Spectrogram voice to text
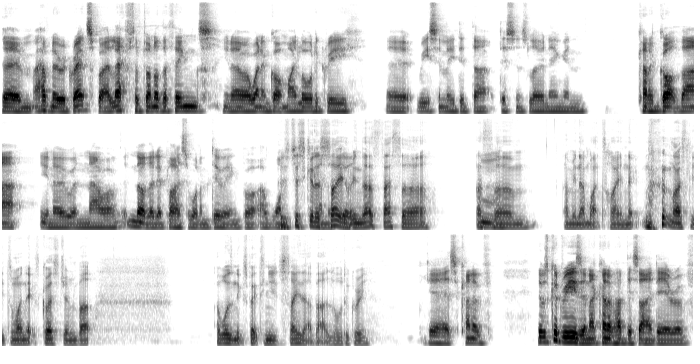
Um, I have no regrets, but I left. I've done other things. You know, I went and got my law degree uh, recently. Did that distance learning and kind of got that. You know, and now not that it applies to what I'm doing, but I want I was just gonna say. I mean, that's that's uh that's Mm. um. I mean, that might tie in ne- nicely to my next question, but I wasn't expecting you to say that about a law degree. yeah, it's kind of there was good reason. I kind of had this idea of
